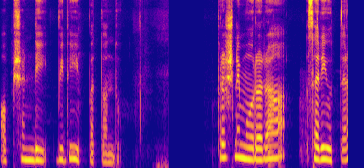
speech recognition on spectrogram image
ಆಪ್ಷನ್ ಡಿ, ವಿಧಿ ಇಪ್ಪತ್ತೊಂದು. ಪ್ರಶ್ನೆ ಮೂರರ ಸರಿ ಉತ್ತರ,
